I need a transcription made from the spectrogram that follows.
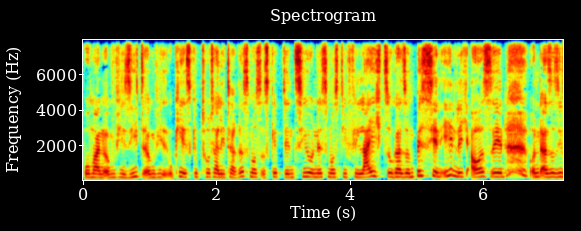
wo man irgendwie sieht, irgendwie, okay, es gibt Totalitarismus, es gibt den Zionismus, die vielleicht sogar so ein bisschen ähnlich aussehen. Und also sie,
